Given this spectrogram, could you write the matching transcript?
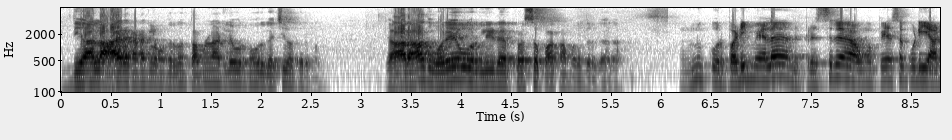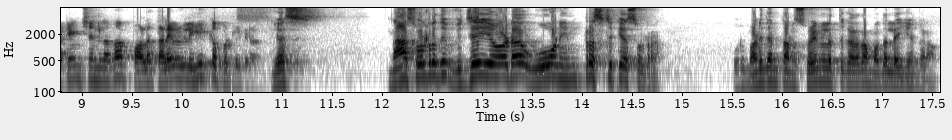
இந்தியாவில் ஆயிரக்கணக்கில் வந்திருக்கும் தமிழ்நாட்டிலே ஒரு நூறு கட்சி வந்திருக்கும். யாராவது ஒரே ஒரு லீடர் ப்ரெஸ்ஸை பார்க்காம இருந்திருக்காரா? இன்னும் ஒரு படி மேலே அந்த ப்ரெஸ்ஸில் அவங்க பேசக்கூடிய அட்டென்ஷனில் தான் பல தலைவர்கள் ஈர்க்கப்பட்டிருக்கிறாங்க. எஸ் நான் சொல்கிறது விஜயோட ஓன் இன்ட்ரெஸ்ட்டுக்கே சொல்கிறேன் ஒரு மனிதன் தன் சுயநலத்துக்காக தான் முதல்ல இயங்குறான்.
